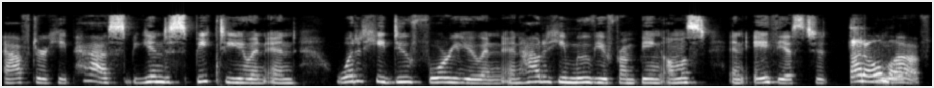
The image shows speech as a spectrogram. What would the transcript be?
after he passed, begin to speak to you and, and what did he do for you and, and how did he move you from being almost an atheist to Not almost. love?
